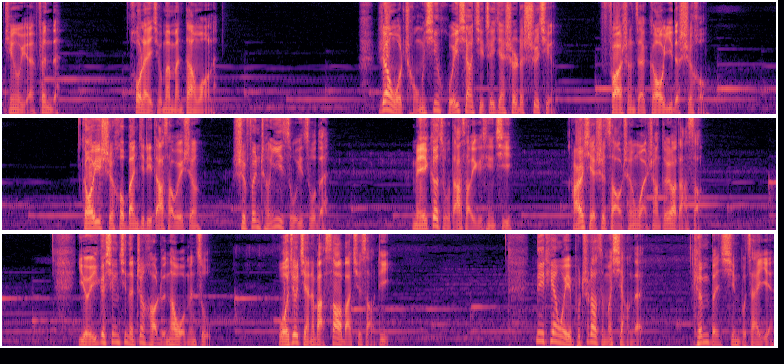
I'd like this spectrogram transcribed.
挺有缘分的。后来也就慢慢淡忘了。让我重新回想起这件事的事情，发生在高一的时候。高一时候，班级里打扫卫生是分成一组一组的，每个组打扫一个星期，而且是早晨晚上都要打扫。有一个星期呢，正好轮到我们组，我就捡了把扫把去扫地。那天我也不知道怎么想的，根本心不在焉。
